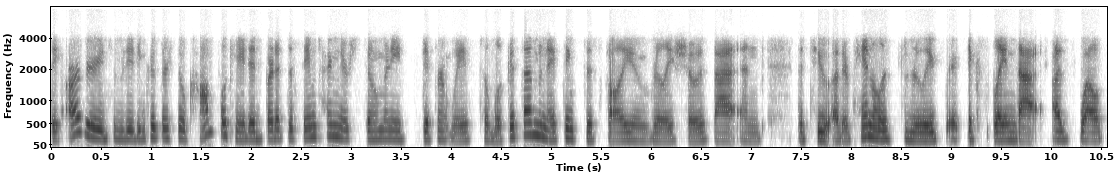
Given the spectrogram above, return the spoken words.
they are very intimidating because they're so complicated. But at the same time, there's so many different ways to look at them. And I think this volume really shows that. And the two other panelists really explained that as well,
